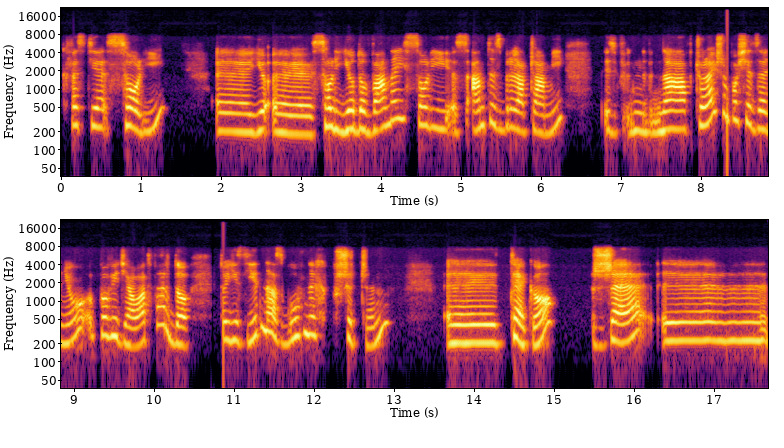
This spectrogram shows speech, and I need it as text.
kwestię soli, soli jodowanej, soli z antyzbrylaczami. W- Na wczorajszym posiedzeniu powiedziała twardo, to jest jedna z głównych przyczyn y, tego, że y,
